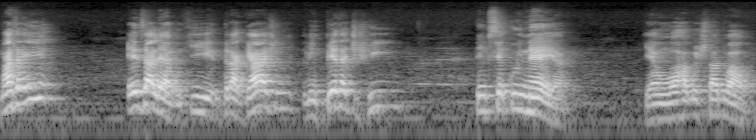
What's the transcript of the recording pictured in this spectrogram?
Mas aí eles alegam que dragagem, limpeza de rio, tem que ser com INEA, que é um órgão estadual.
